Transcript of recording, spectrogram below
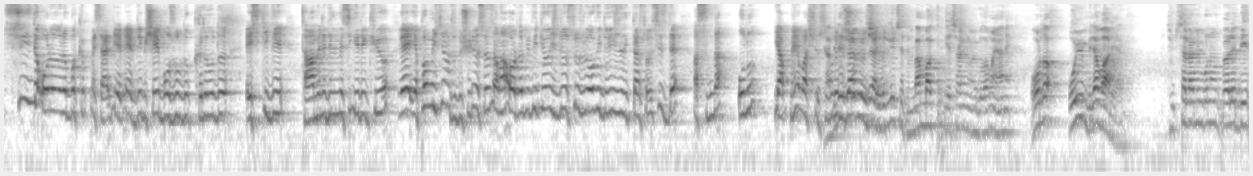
siz de oralara bakıp mesela diyelim evde bir şey bozuldu, kırıldı, eskidi, tamir edilmesi gerekiyor ve yapamayacağınızı düşünüyorsunuz ama orada bir video izliyorsunuz ve o videoyu izledikten sonra siz de aslında onu yapmaya başlıyorsunuz. Ya Bu da güzel bir şey özellik. Özgür Çetin ben baktım geçen gün uygulama yani orada oyun bile var yani. Türkcell hani bunu böyle bir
